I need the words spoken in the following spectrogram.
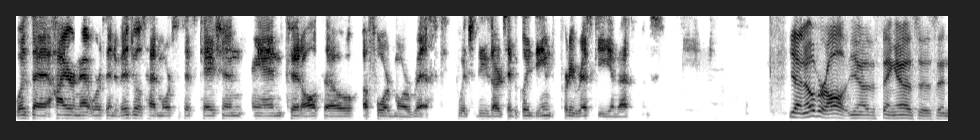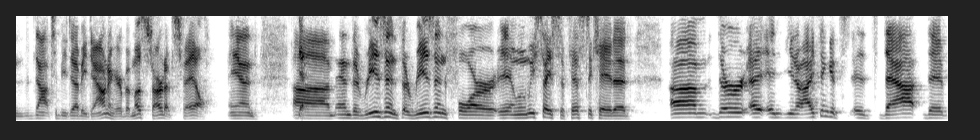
was that higher net worth individuals had more sophistication and could also afford more risk, which these are typically deemed pretty risky investments. Yeah, and overall, you know, the thing is, is and not to be Debbie Downer here, but most startups fail, and yeah. Um, and the reason, the reason for, and when we say sophisticated, um, there, uh, and you know, I think it's it's that the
